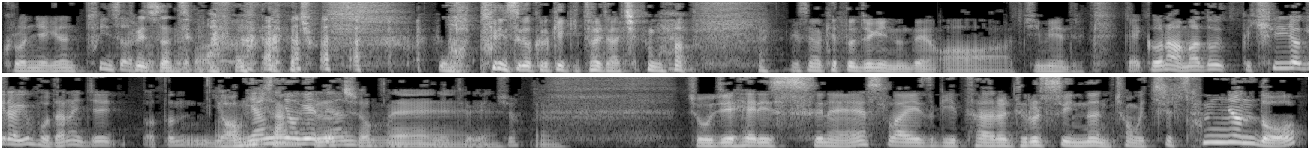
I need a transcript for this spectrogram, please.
그런 얘기는 프린스한테. 와, 프린스가 그렇게 기타를 잘 치는구나. 이렇게 생각했던 적이 있는데, 아, 지미 핸드릭. 그러니까 그건 아마도 그 실력이라기보다는 이제 어떤 영향력에 대한 그렇죠. 부분이 네, 되겠죠. 네. 조지 해리슨의 슬라이드 기타를 들을 수 있는 1973년도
